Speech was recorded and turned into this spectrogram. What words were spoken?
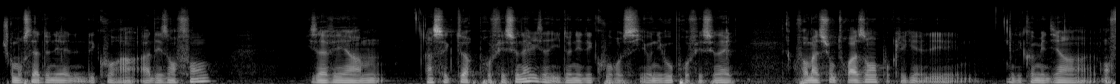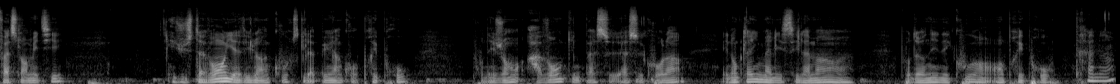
je commençais à donner des cours à, des enfants. Ils avaient un, secteur professionnel, ils, donnaient des cours aussi au niveau professionnel. En formation 3 ans pour que les, les, comédiens en fassent leur métier. Et juste avant, il y avait un cours, ce qu'il appelait un cours pré-pro, pour des gens avant qu'ils ne passent à ce cours-là. Et donc là, il m'a laissé la main euh, pour donner des cours en, en pré-pro. Très bien.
